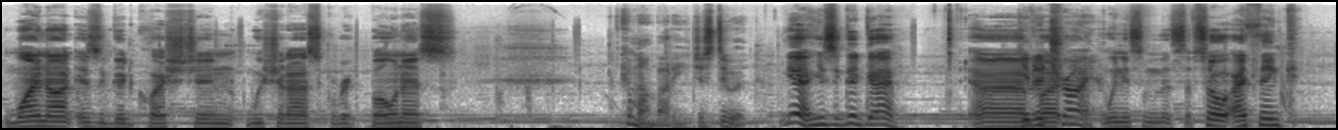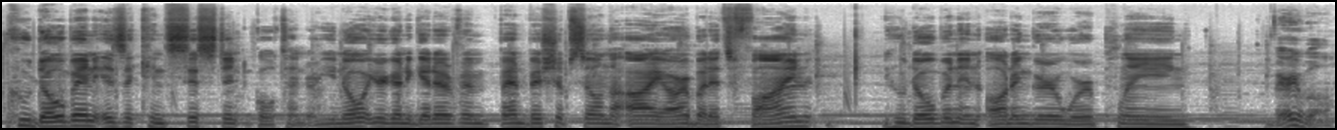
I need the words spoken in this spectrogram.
why not is a good question. We should ask Rick Bowness. Come on, buddy, just do it. Yeah, he's a good guy. Uh, Give it a try. We need some of this stuff. So I think Khudobin is a consistent goaltender. You know what you're going to get out of him. Ben Bishop's still on the IR, but it's fine. Khudobin and Oettinger were playing. Very well.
